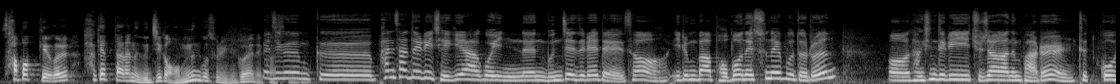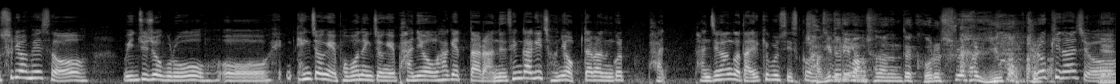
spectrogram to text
사법 개혁을 하겠다라는 의지가 없는 것으로 읽어야 될것 그러니까 같습니다. 지금 그 판사들이 제기하고 있는 문제들에 대해서 이른바 법원의 수뇌부들은 어, 당신들이 주장하는 바를 듣고 수렴해서 민주적으로 어, 행- 행정에 법원 행정에 반영하겠다라는 생각이 전혀 없다라는 걸 반, 반증한 거다 이렇게 볼 수 있을 것 같은데요. 자기들이 망쳐놨는데 그거를 수렴할 이유가 없죠. 그렇긴 하죠. 예.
